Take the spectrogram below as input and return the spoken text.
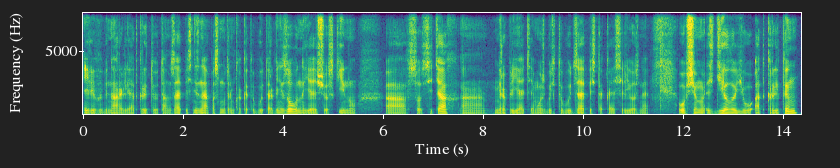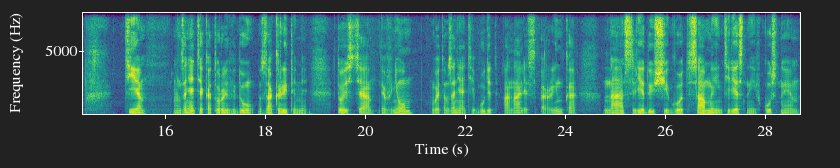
или вебинар или открытую там запись. Не знаю, посмотрим, как это будет организовано. Я еще скину а, в соцсетях а, мероприятие. Может быть, это будет запись такая серьезная. В общем, сделаю открытым те занятия, которые веду закрытыми. То есть а, в нем, в этом занятии, будет анализ рынка на следующий год. Самые интересные и вкусные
